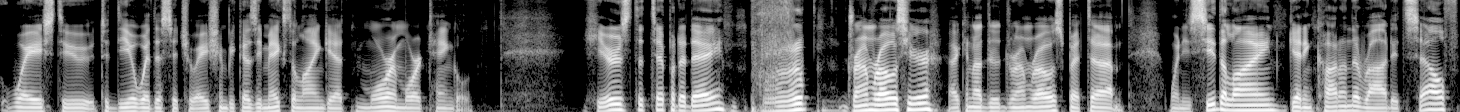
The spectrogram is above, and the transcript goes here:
ways to to deal with the situation because it makes the line get more and more tangled. Here's the tip of the day. Drum rolls here. I cannot do drum rolls, but uh, when you see the line getting caught on the rod itself,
